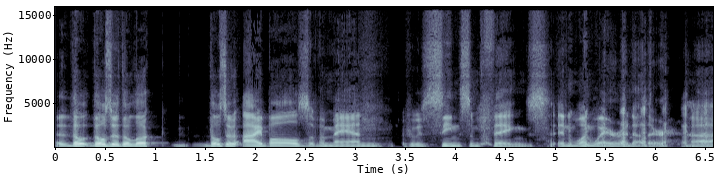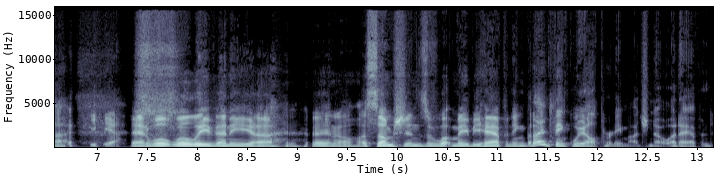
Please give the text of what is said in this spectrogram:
th- those are the look those are eyeballs of a man who's seen some things in one way or another. Uh, yeah, and we'll we'll leave any uh, you know assumptions of what may be happening, but I think we all pretty much know what happened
